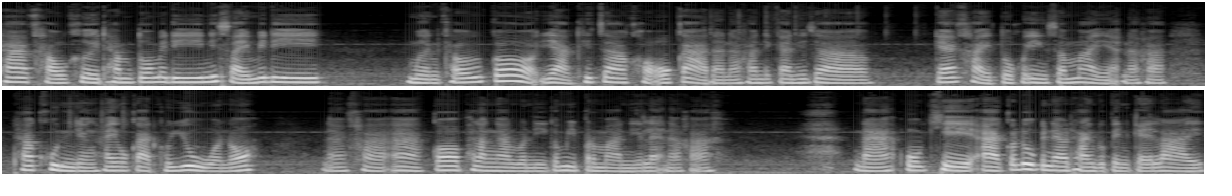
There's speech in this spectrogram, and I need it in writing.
ถ้าเขาเคยทำตัวไม่ดี นิสัยไม่ดี เหมือนเขาก็อยากที่จะขอโอกาสอะนะคะ ในการที่จะแก้ไขตัวเขาเองสมัยอะนะคะ ถ้าคุณยังให้โอกาสเขาอยู่อะเนาะนะคะ อะ ก็พลังงานวันนี้ก็มีประมาณนี้แหละนะคะ นะ โอเค อะ ก็ดูเป็นแนวทางดูเป็นไกด์ไลน์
